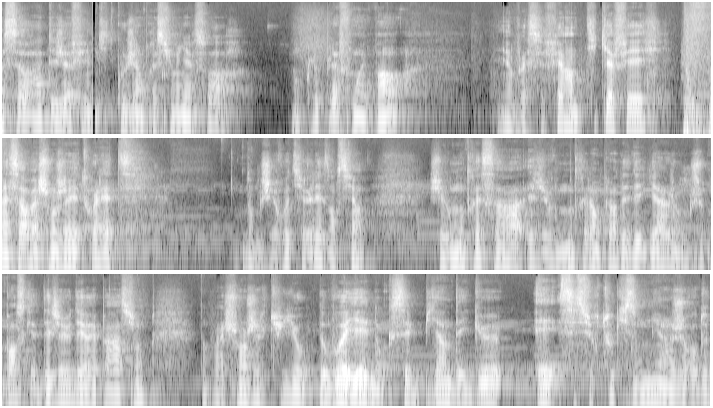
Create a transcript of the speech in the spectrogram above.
Ma soeur a déjà fait une petite couche d'impression hier soir. Donc le plafond est peint. Et on va se faire un petit café. Ma soeur va changer les toilettes. Donc j'ai retiré les anciens. Je vais vous montrer ça et je vais vous montrer l'ampleur des dégâts. Donc je pense qu'il y a déjà eu des réparations. Donc on va changer le tuyau. Donc vous voyez, donc c'est bien dégueu. Et c'est surtout qu'ils ont mis un genre de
